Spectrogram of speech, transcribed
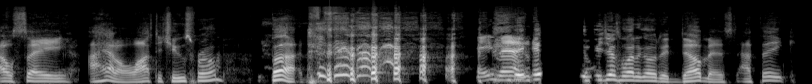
I'll say I had a lot to choose from, but Amen. If, if we just want to go to dumbest, I think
